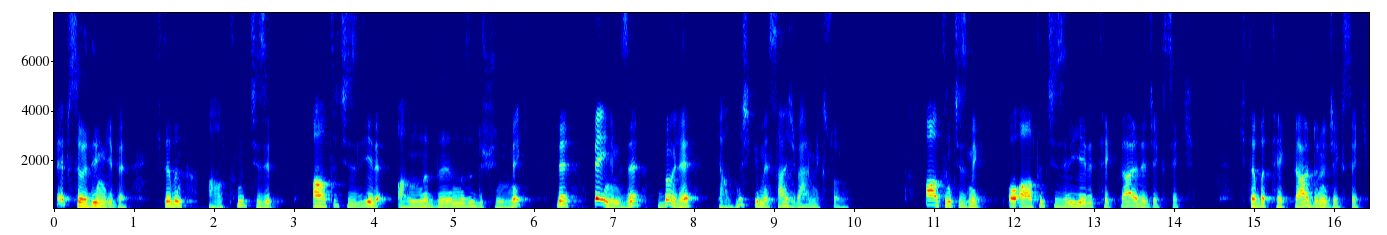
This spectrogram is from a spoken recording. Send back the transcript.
Hep söylediğim gibi kitabın altını çizip altı çizili yeri anladığımızı düşünmek ve beynimize böyle yanlış bir mesaj vermek sorun. Altın çizmek, o altı çizili yeri tekrar edeceksek, kitaba tekrar döneceksek,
